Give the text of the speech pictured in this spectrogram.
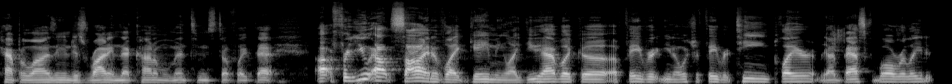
capitalizing and just riding that kind of momentum and stuff like that. Uh, for you outside of like gaming, like do you have like a, a favorite, you know, what's your favorite team player, like basketball related?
